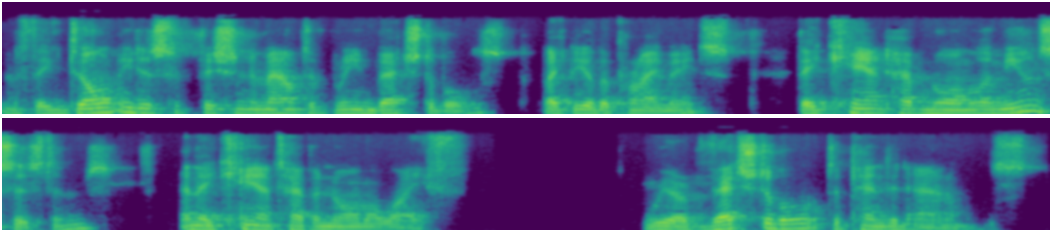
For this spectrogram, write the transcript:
And if they don't eat a sufficient amount of green vegetables, like the other primates, they can't have normal immune systems and they can't have a normal life. We are vegetable dependent animals.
